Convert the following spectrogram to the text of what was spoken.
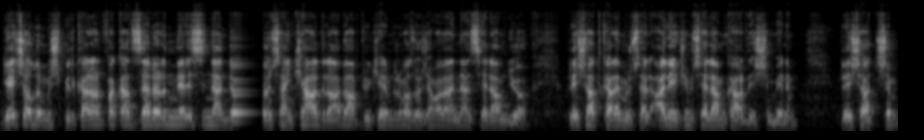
Geç alınmış bir karar fakat zararın neresinden dönsen kârdır abi. Abdülkerim Durmaz hocama benden selam diyor. Reşat Karamürsel. Aleyküm selam kardeşim benim. Reşatçım.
